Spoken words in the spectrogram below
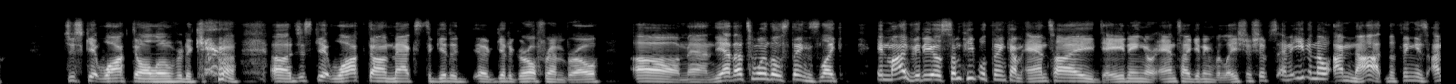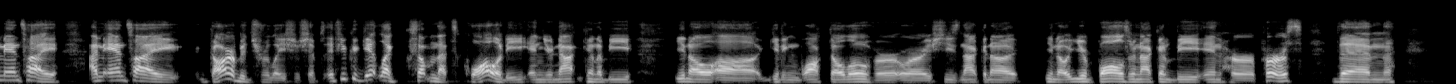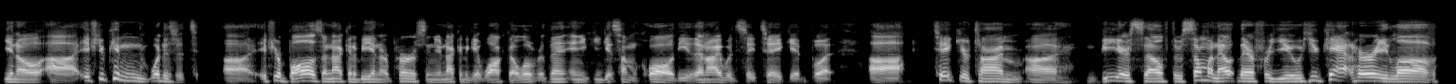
just get walked all over to uh, just get walked on Max to get a uh, get a girlfriend, bro. Oh man, yeah, that's one of those things. Like in my videos, some people think I'm anti-dating or anti-getting relationships, and even though I'm not, the thing is, I'm anti, I'm anti garbage relationships. If you could get like something that's quality, and you're not gonna be, you know, uh, getting walked all over, or she's not gonna, you know, your balls are not gonna be in her purse, then you know, uh, if you can, what is it? Uh, if your balls are not going to be in her purse and you're not going to get walked all over, then and you can get something quality, then I would say take it. But uh, take your time, uh, be yourself. There's someone out there for you. You can't hurry, love.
